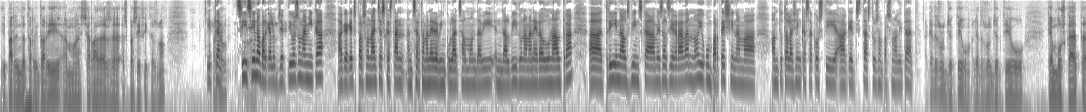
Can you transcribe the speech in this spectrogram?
i parlin de territori amb unes xerrades eh, específiques. No? I Perquè Sí, sí, no, perquè l'objectiu és una mica eh, que aquests personatges que estan, en certa manera, vinculats al món de vi, del vi d'una manera o d'una altra, eh, triïn els vins que més els hi agraden no? i ho comparteixin amb, eh, amb tota la gent que s'acosti a aquests tastos amb personalitat. Aquest és l'objectiu, aquest és l'objectiu que hem buscat eh,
